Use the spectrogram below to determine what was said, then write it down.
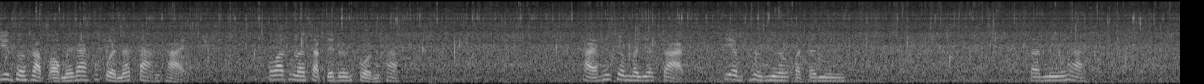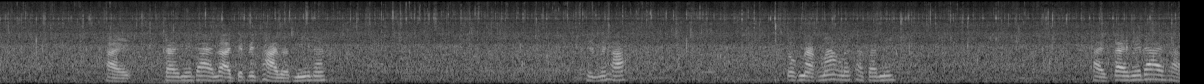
ยื่นโทรศัพท์ออกไม่ได้เขาเปิดหน้าต่างถ่าย เพราะว่าโทรศัพท์จะโดนฝนค่ะ ถ่ายให้ชมบรรยากาศที่อำเภอเมืองปัตตานี ตอนนี้ค่ะ ถ่ายไกลไม่ได้แล้วอาจจะไปถ่ายแบบนี้นะ เห็นไหมคะ ตกหนักมากเลยค่ะตอนนี้ ถ่ายไกลไม่ได้ค่ะ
